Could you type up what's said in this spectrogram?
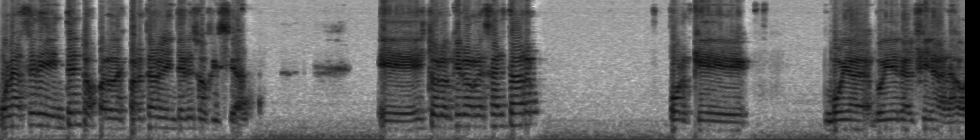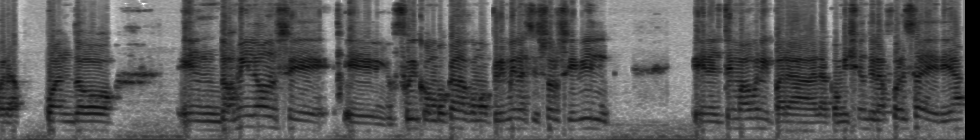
una serie de intentos para despertar el interés oficial. Eh, esto lo quiero resaltar porque voy a, voy ir al final ahora. Cuando en 2011 eh, fui convocado como primer asesor civil en el tema OVNI para la Comisión de la Fuerza Aérea,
